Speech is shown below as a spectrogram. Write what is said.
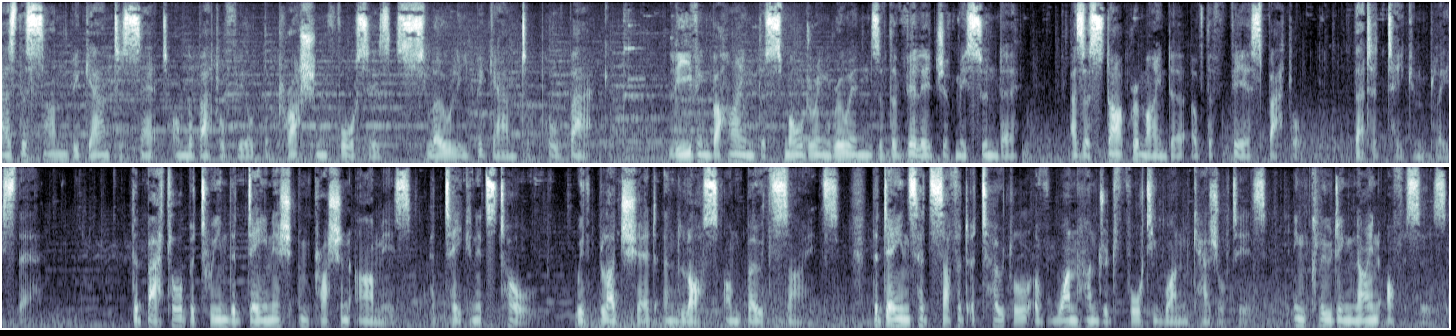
as the sun began to set on the battlefield, the Prussian forces slowly began to pull back, leaving behind the smouldering ruins of the village of Mysunde as a stark reminder of the fierce battle that had taken place there. The battle between the Danish and Prussian armies had taken its toll, with bloodshed and loss on both sides. The Danes had suffered a total of 141 casualties, including nine officers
